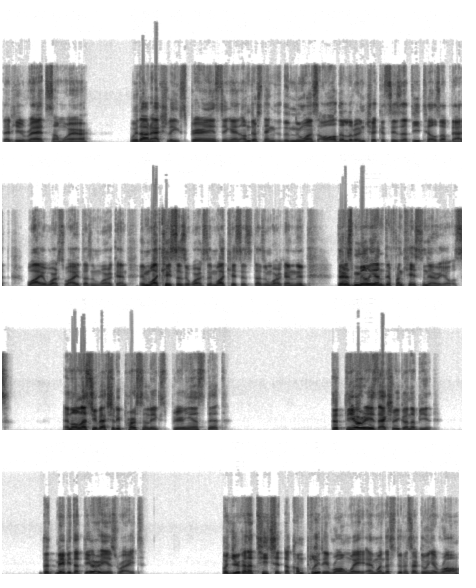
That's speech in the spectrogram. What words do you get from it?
that he read somewhere without mm-hmm. actually experiencing and understanding the nuance, all the little intricacies, the details of that, why it works, why it doesn't work, and in what cases it works, in what cases it doesn't work, and it, there's million different case scenarios, and unless you've actually personally experienced it, the theory is actually going to be that maybe the theory is right, but you're going to teach it the completely wrong way. And when the students are doing it wrong,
